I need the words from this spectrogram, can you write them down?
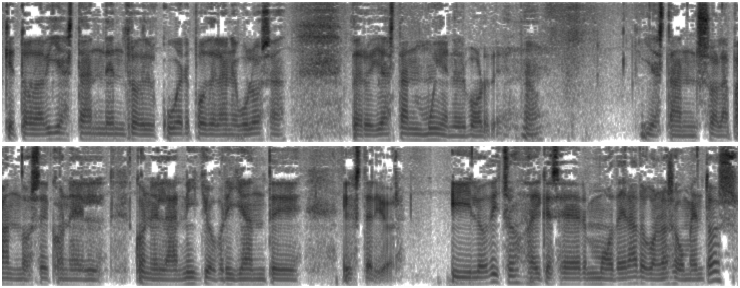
que todavía están dentro del cuerpo de la nebulosa, pero ya están muy en el borde, ¿no? Ya están solapándose con el, con el anillo brillante exterior. Y lo dicho, hay que ser moderado con los aumentos.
